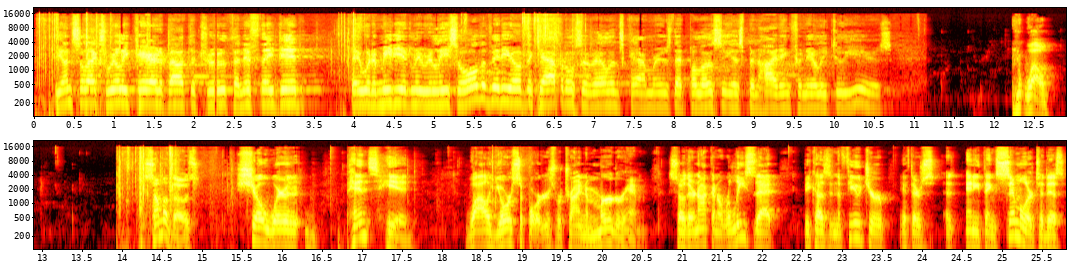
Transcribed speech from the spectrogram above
The unselects really cared about the truth, and if they did, they would immediately release all the video of the Capitol surveillance cameras that Pelosi has been hiding for nearly two years. Well, some of those show where Pence hid while your supporters were trying to murder him. So they're not going to release that because in the future, if there's uh, anything similar to this,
